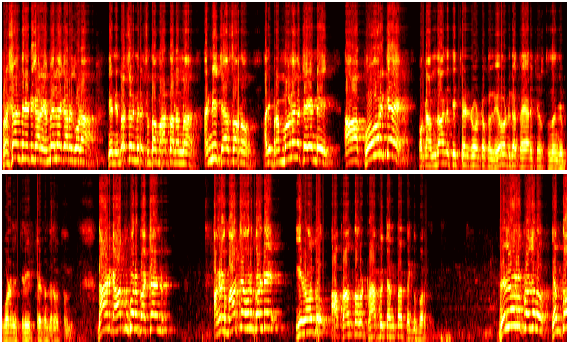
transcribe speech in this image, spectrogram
ప్రశాంత్ రెడ్డి గారు ఎమ్మెల్యే గారు కూడా నేను ఇండస్ట్రియల్ మినిస్టర్తో మాట్లాడనన్నా అన్నీ చేస్తాను. అది బ్రహ్మాండంగా చేయండి. ఆ కోరికే ఒక అందాన్ని తెచ్చేటటువంటి ఒక లేఅవుట్గా తయారు చేస్తుందని చెప్పి కూడా మేము తెలియజేయడం జరుగుతుంది. దానికి ఆత్మకూర బస్ స్టాండ్ అక్కడికి మార్చామనుకోండి ఈరోజు ఆ ప్రాంతంలో ట్రాఫిక్ అంతా తగ్గిపోతుంది నెల్లూరు ప్రజలు ఎంతో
